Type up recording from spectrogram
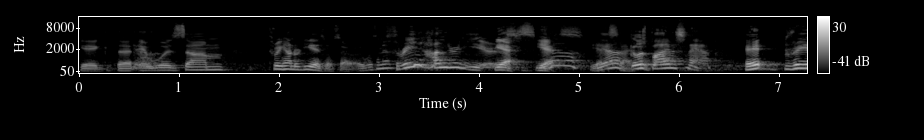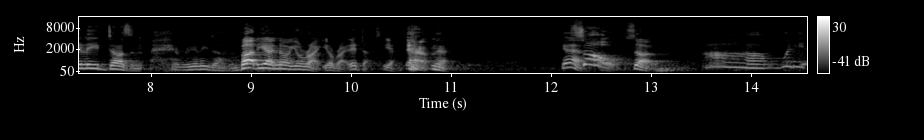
gig that it was um, 300 years or so, wasn't it? 300 years. Yes, yes, Yeah, yes, yeah. Goes by in a snap. It really doesn't. It really doesn't. But yeah, no, you're right. You're right. It does. Yeah. yeah. Yeah. So, So. uh, what do you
